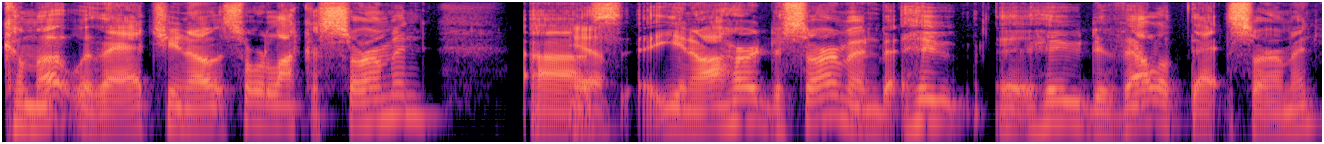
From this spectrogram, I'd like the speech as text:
come up with that. You know, it's sort of like a sermon. Uh, yeah. You know, I heard the sermon, but who who developed that sermon?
